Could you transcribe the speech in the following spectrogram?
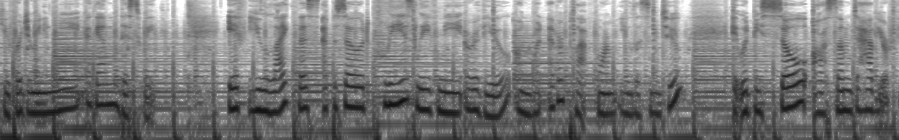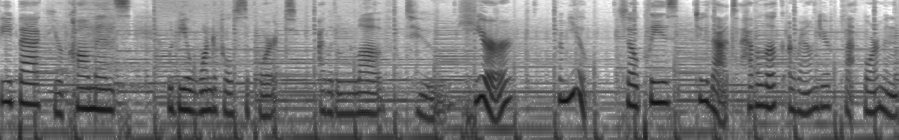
Thank you for joining me again this week. If you like this episode, please leave me a review on whatever platform you listen to. It would be so awesome to have your feedback, your comments would be a wonderful support. I would love to hear from you. So please do that. Have a look around your platform and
